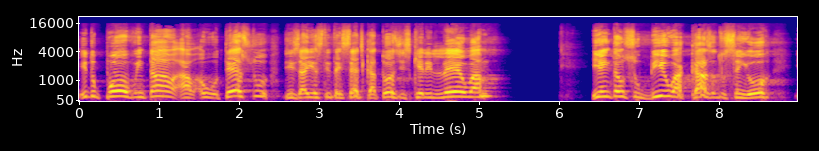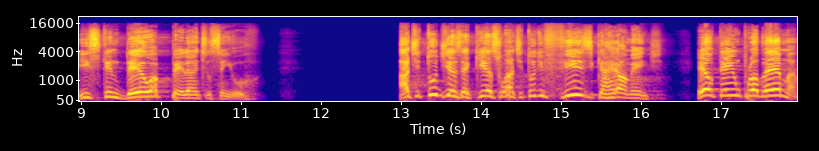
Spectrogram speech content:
e do povo. Então, o texto de Isaías 37, 14 diz que ele leu-a e então subiu à casa do Senhor e estendeu-a perante o Senhor. Atitude de Ezequias foi uma atitude física, realmente. Eu tenho um problema.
